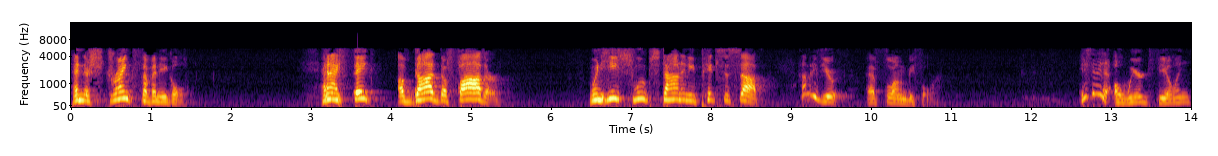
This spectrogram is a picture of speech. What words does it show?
and the strength of an eagle. And I think of God the Father when He swoops down and He picks us up. How many of you have flown before? Isn't it a weird feeling?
